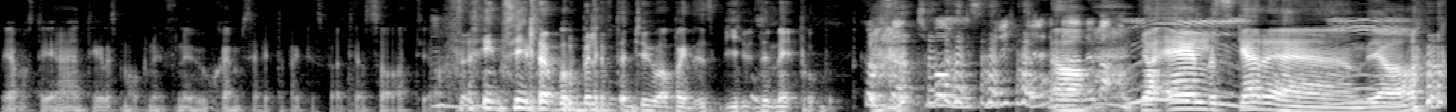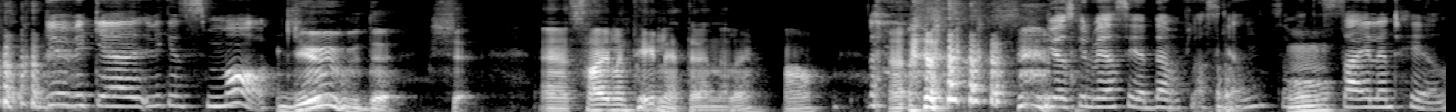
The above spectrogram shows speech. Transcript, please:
Jag måste här en till smak nu för nu skäms jag lite faktiskt för att jag sa att jag inte gillar bubbel efter du har faktiskt bjudit mig på bubbel. Kommer tvångsdricka den Ja, där. Du bara, mm. Jag älskar den! Ja. Gud vilka, vilken smak. Gud! Eh, Silent Hill heter den eller? Ja. Gud, jag skulle vilja se den flaskan som Mm. heter Silent Hill.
